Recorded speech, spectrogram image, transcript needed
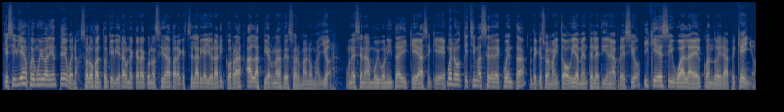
Que si bien fue muy valiente, bueno, solo faltó que viera una cara conocida para que se largue a llorar y corra a las piernas de su hermano mayor. Una escena muy bonita y que hace que, bueno, que Chima se dé cuenta de que su hermanito obviamente le tiene aprecio y que es igual a él cuando era pequeño.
